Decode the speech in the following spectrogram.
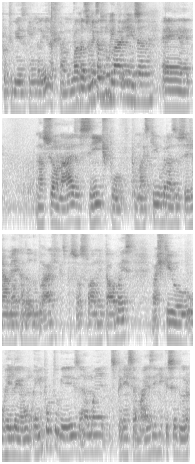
português do que em inglês, acho que é uma das Nossa, únicas é dublagens né? é, nacionais, assim, tipo, por mais que o Brasil seja a meca da dublagem, que as pessoas falam e tal, mas eu acho que o, o Rei Leão em português é uma experiência mais enriquecedora.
